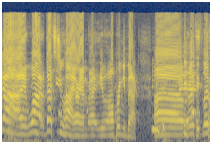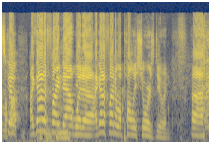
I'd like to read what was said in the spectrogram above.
Ah, wow, that's too high. All right, I'm, uh, I'll bring you back. Uh, let's let's go. I gotta find out what uh, I gotta find out what Pauly Shore's doing. Uh,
